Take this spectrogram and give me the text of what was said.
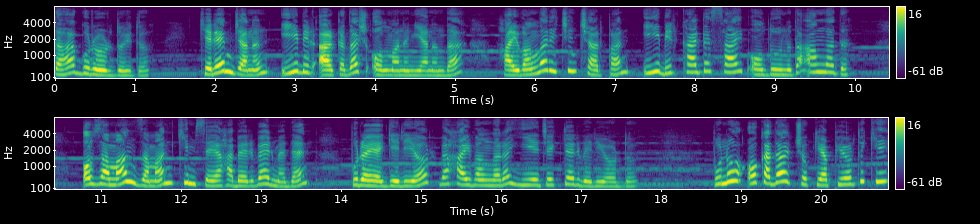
daha gurur duydu. Keremcan'ın iyi bir arkadaş olmanın yanında hayvanlar için çarpan iyi bir kalbe sahip olduğunu da anladı. O zaman zaman kimseye haber vermeden buraya geliyor ve hayvanlara yiyecekler veriyordu. Bunu o kadar çok yapıyordu ki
